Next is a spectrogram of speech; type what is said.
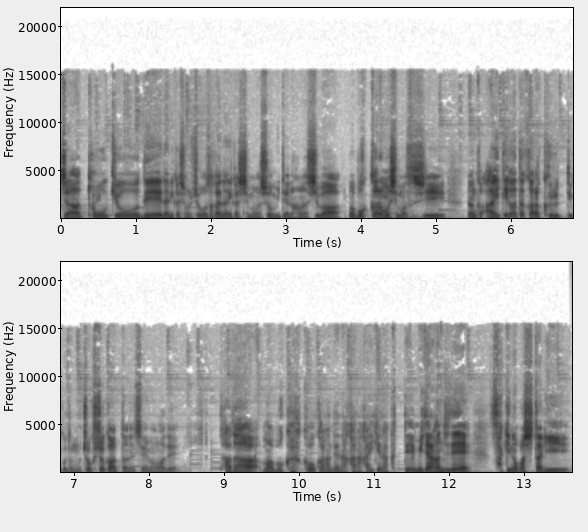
じゃあ東京で何かしましょう大阪で何かしましょうみたいな話は、まあ、僕からもしますしなんか相手方から来るっていうこともちょくちょくあったんですよ今まで。ただ、まあ、僕福岡なんでなかなか行けなくてみたいな感じで先延ばしたり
